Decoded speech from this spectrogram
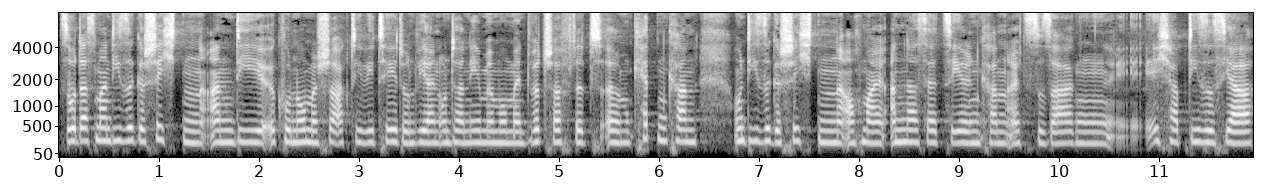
so dass man diese Geschichten an die ökonomische Aktivität und wie ein Unternehmen im Moment wirtschaftet ähm, ketten kann und diese Geschichten auch mal anders erzählen kann, als zu sagen, ich habe dieses Jahr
